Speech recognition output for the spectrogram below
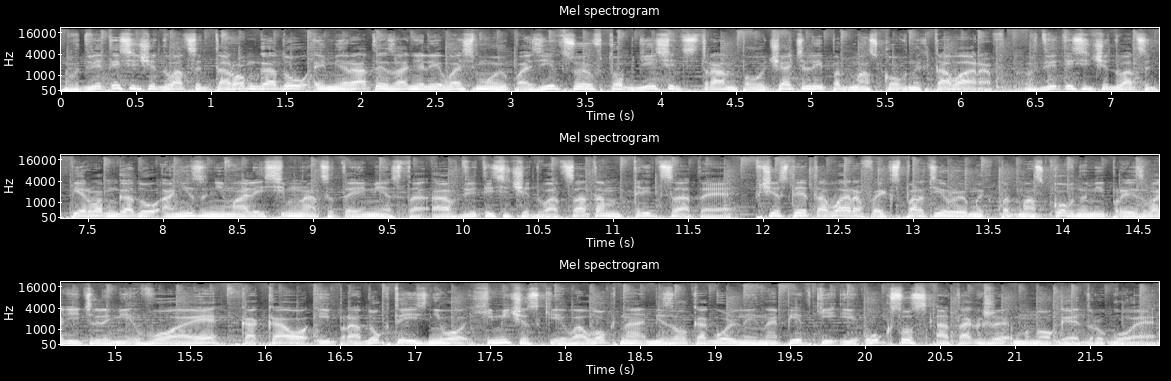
В 2022 году Эмираты заняли восьмую позицию в топ-10 стран-получателей подмосковных товаров. В 2021 году они занимали занимали 17 место, а в 2020-м 30 -е. В числе товаров, экспортируемых подмосковными производителями в ОАЭ, какао и продукты из него, химические волокна, безалкогольные напитки и уксус, а также многое другое.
